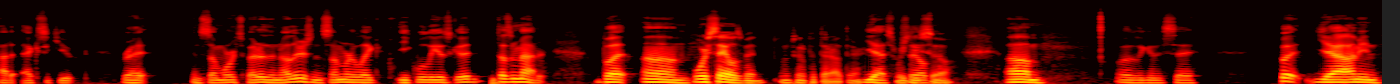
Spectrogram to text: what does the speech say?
how to execute, right? And some works better than others and some are like equally as good. It doesn't matter. But um We're salesmen. I'm just gonna put that out there. yes, we for do salesmen. sell. Um what was I going to say? But yeah, I mean,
